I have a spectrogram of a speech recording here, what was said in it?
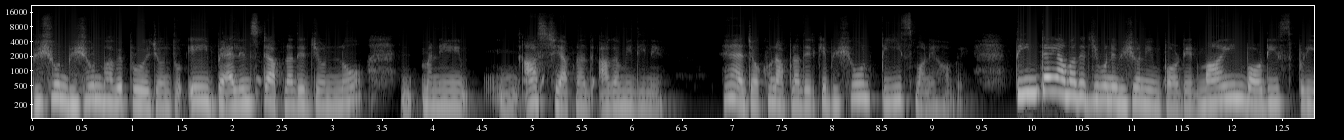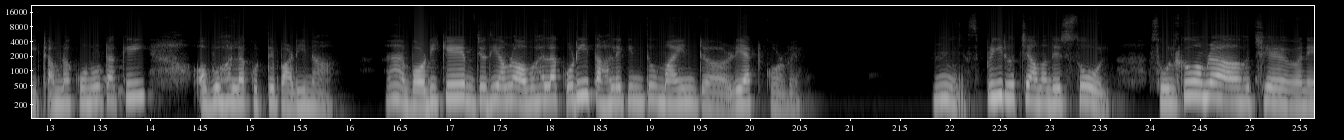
ভীষণ, ভীষণভাবে প্রয়োজন। তো এই ব্যালেন্সটা আপনাদের জন্য মানে আসছে আপনাদের আগামী দিনে। হ্যাঁ যখন আপনাদেরকে ভীষণ পিস মনে হবে। তিনটাই আমাদের জীবনে ভীষণ ইম্পর্টেন্ট মাইন্ড বডি স্পিরিট আমরা কোনোটাকেই অবহেলা করতে পারি না। হ্যাঁ বডিকে যদি আমরা অবহেলা করি, তাহলে কিন্তু মাইন্ড রিয়্যাক্ট করবে। হুম স্পিরিট হচ্ছে আমাদের সোল সোলকেও আমরা হচ্ছে মানে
